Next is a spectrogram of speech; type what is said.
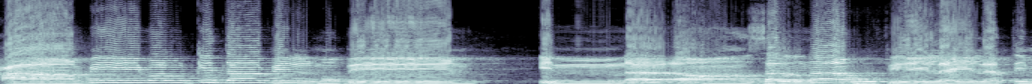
হামিমুল কিতাবিল মুবিন। ইন্না আনজালনাহু ফি লাইলাতিন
